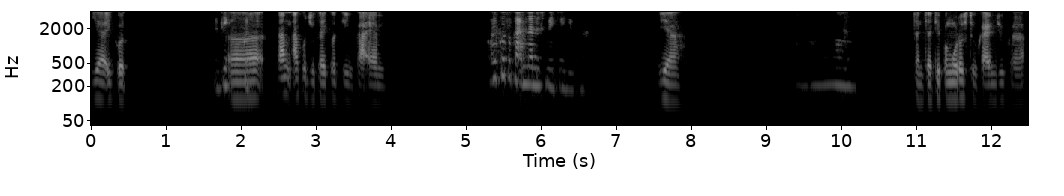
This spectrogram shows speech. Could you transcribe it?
Iya ikut. Jadi ikut. Uh, kan aku juga ikut di UKM. Oh ikut UKM tenis meja juga? Iya. Oh. Dan jadi pengurus di UKM juga.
